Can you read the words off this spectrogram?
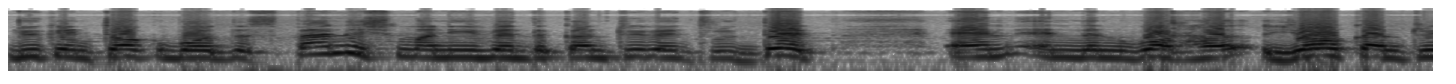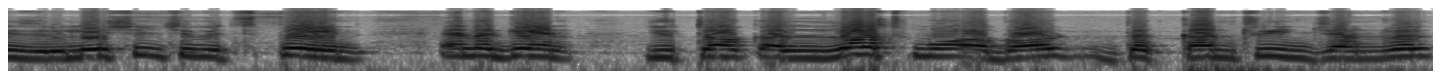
You can talk about the Spanish money when the country went through debt and, and then what her, your country's relationship with Spain. And again you talk a lot more about the country in general.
